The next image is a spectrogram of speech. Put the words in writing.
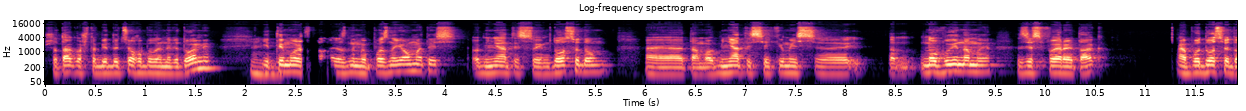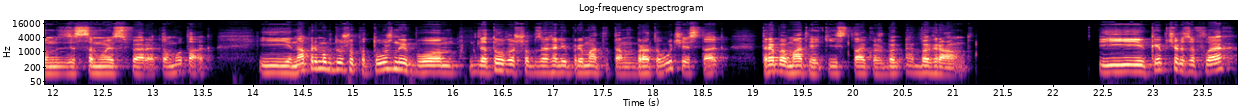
що також тобі до цього були невідомі. І ти можеш з ними познайомитись, обмінятися своїм досвідом, е, там, обмінятися якимись е, там, новинами зі сфери, так? Або досвідом зі самої сфери. Тому так. І напрямок дуже потужний, бо для того, щоб взагалі приймати там, брати участь, так, треба мати якийсь також бекграунд. І Capture the Flag.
